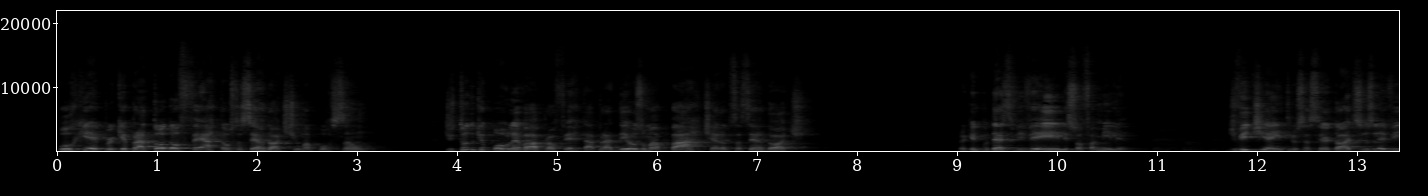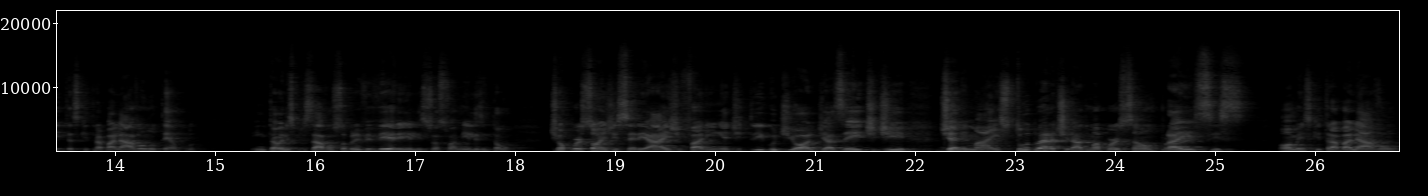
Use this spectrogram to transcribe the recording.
Por quê? Porque para toda oferta o sacerdote tinha uma porção. De tudo que o povo levava para ofertar para Deus, uma parte era do sacerdote. Para que ele pudesse viver, ele e sua família dividia entre os sacerdotes e os levitas que trabalhavam no templo. Então eles precisavam sobreviver, eles e suas famílias. Então tinham porções de cereais, de farinha, de trigo, de óleo, de azeite, de, de animais. Tudo era tirado uma porção para esses homens que trabalhavam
